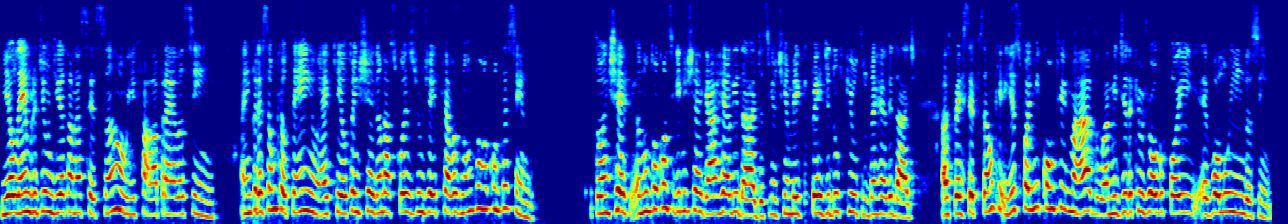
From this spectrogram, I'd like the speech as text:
E eu lembro de um dia estar na sessão e falar para ela assim: a impressão que eu tenho é que eu estou enxergando as coisas de um jeito que elas não estão acontecendo. Eu, tô enxerg... eu não estou conseguindo enxergar a realidade, assim, eu tinha meio que perdido o filtro da realidade. A percepção que isso foi me confirmado à medida que o jogo foi evoluindo, assim.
